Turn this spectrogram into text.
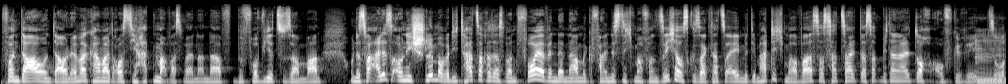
von da und da. Und irgendwann kam halt raus, die hatten mal was beieinander, bevor wir zusammen waren. Und das war alles auch nicht schlimm, aber die Tatsache, dass man vorher, wenn der Name gefallen ist, nicht mal von sich aus gesagt hat, so, ey, mit dem hatte ich mal was, das hat halt, das hat mich dann halt doch aufgeregt. Mhm. So.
